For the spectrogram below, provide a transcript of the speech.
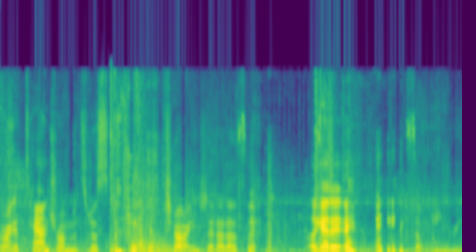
throwing a tantrum. It's just throwing shit at us. Look at it. it's so angry.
